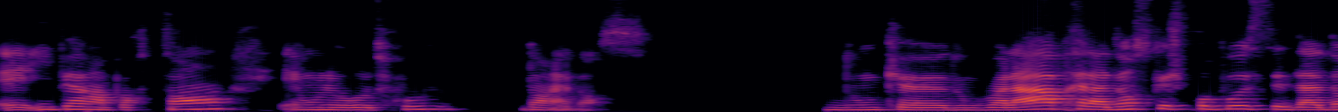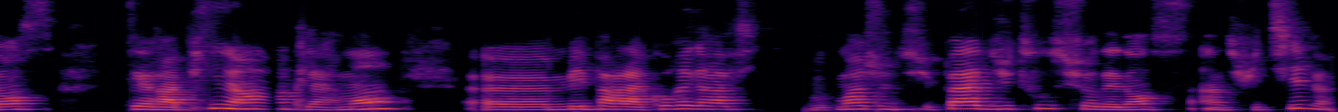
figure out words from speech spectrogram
est hyper important et on le retrouve dans la danse. Donc, donc voilà, après la danse que je propose, c'est de la danse thérapie, hein, clairement, euh, mais par la chorégraphie. Donc moi, je ne suis pas du tout sur des danses intuitives.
